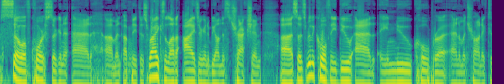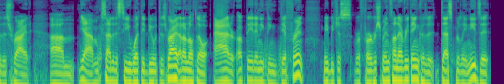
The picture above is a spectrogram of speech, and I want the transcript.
So of course they're gonna add um, and update this ride because a lot of eyes are gonna be on this attraction. Uh, so it's really cool if they do add a new Cobra animatronic to this ride. Um, yeah, I'm excited to see what they do with this ride. I don't know if they'll add or update anything different. Maybe just refurbishments on everything because it desperately needs it.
